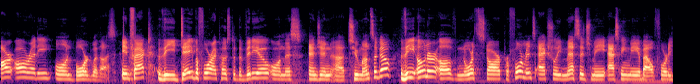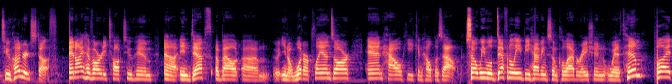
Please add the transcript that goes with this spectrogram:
are already on board with us. In fact, the day before I posted the video on this engine uh, two months ago, the owner of Northstar Performance actually messaged me asking me about 4200 stuff and I have already talked to him uh, in depth about um, you know what our plans are and how he can help us out. So we will definitely be having some collaboration with him. But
